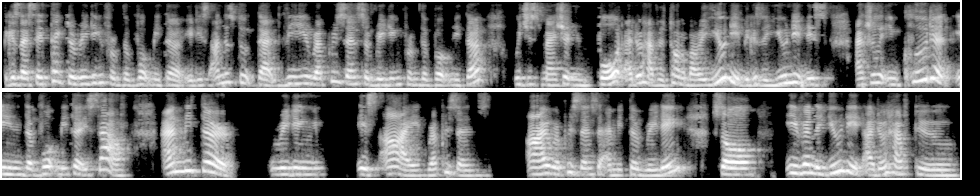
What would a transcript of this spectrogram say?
Because I say take the reading from the voltmeter. It is understood that V represents the reading from the voltmeter, which is measured in volt. I don't have to talk about a unit because the unit is actually included in the voltmeter itself. Ammeter reading is I represents, I represents the ammeter reading. So even the unit, I don't have to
